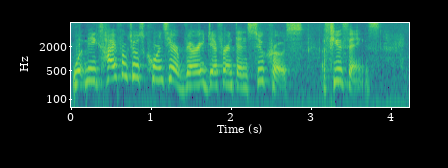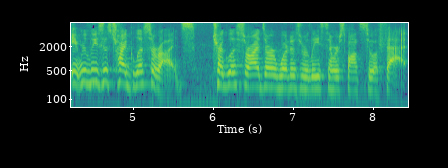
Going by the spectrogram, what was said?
What makes high fructose corn syrup very different than sucrose? A few things. It releases triglycerides. Triglycerides are what is released in response to a fat.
